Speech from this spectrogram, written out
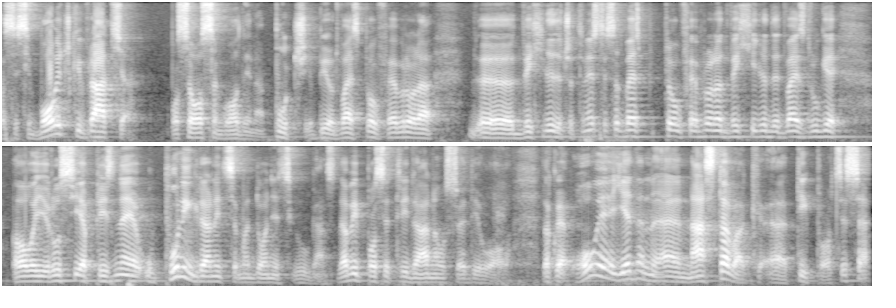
da se simbolički vraća posle 8 godina, puč je bio 21. februara 2014. sa 21. februara 2022. Ovaj, Rusija priznaje u punim granicama Donjeck i Lugansk, da bi posle tri dana usredilo ovo. Dakle, ovo je jedan e, nastavak e, tih procesa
